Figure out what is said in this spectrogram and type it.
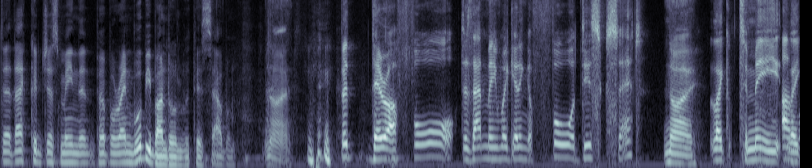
that, that could just mean that Purple Rain will be bundled with this album. No. But there are four. Does that mean we're getting a four disc set? No. Like to me, like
